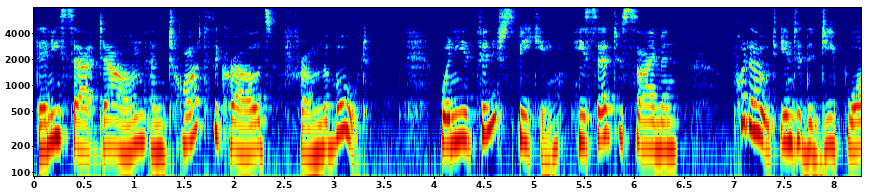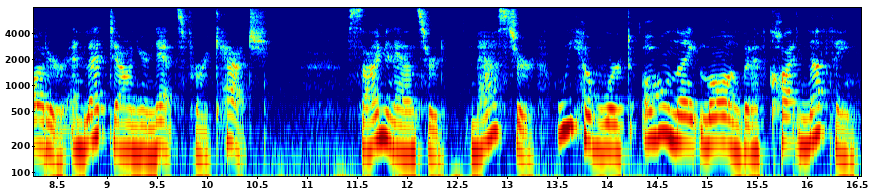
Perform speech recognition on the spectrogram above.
Then he sat down and taught the crowds from the boat. When he had finished speaking, he said to Simon, Put out into the deep water and let down your nets for a catch. Simon answered, Master, we have worked all night long but have caught nothing.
